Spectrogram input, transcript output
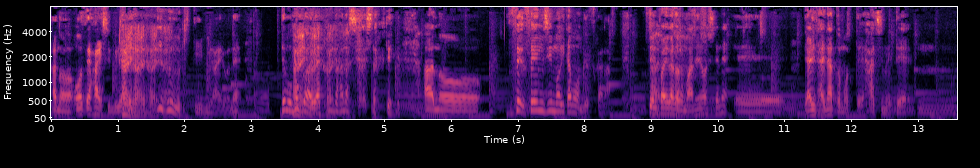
あの、音声配信でやる。はいはいはいはい向きっていう意味合いをね。でも僕は野球の話がしたくて、あのせ先人もいたもんですから、先輩方の真似をしてね、えー、やりたいなと思って始めて、うん。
